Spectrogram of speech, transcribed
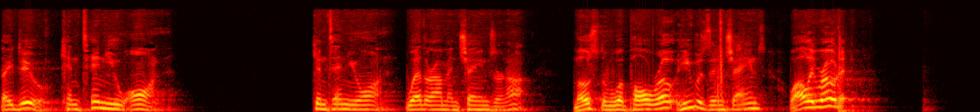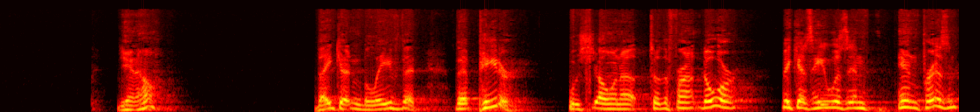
they do. Continue on. Continue on, whether I'm in chains or not. Most of what Paul wrote, he was in chains while he wrote it. You know? They couldn't believe that, that Peter was showing up to the front door because he was in, in prison,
